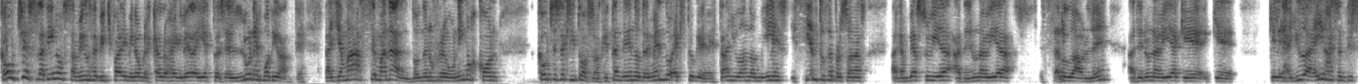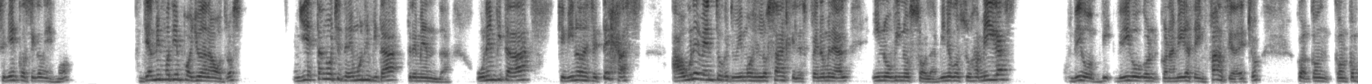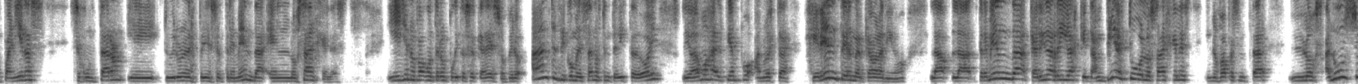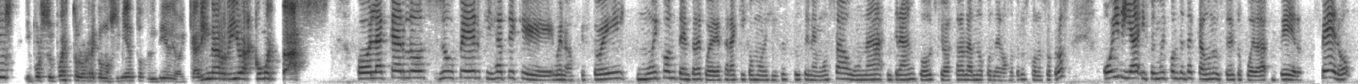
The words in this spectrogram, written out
Coaches latinos, amigos de Beach Party, mi nombre es Carlos Aguilera y esto es el lunes motivante, la llamada semanal donde nos reunimos con coaches exitosos que están teniendo tremendo éxito, que están ayudando a miles y cientos de personas a cambiar su vida, a tener una vida saludable, a tener una vida que, que, les ayuda a ellos a sentirse bien consigo mismo y al mismo tiempo ayudan a otros. Y esta noche tenemos una invitada tremenda, una invitada que vino desde Texas a un evento que tuvimos en Los Ángeles, fenomenal, y no vino sola, vino con sus amigas, digo, digo con, amigas de infancia, de hecho, con, compañeras, se juntaron y tuvieron una experiencia tremenda en Los Ángeles. Y ella nos va a contar un poquito acerca de eso. Pero antes de comenzar nuestra entrevista de hoy, le vamos a dar tiempo a nuestra gerente del mercado latino, la, la tremenda Karina Rivas, que también estuvo en Los Ángeles y nos va a presentar los anuncios y por supuesto los reconocimientos del día de hoy. Karina Rivas, ¿cómo estás? Hola Carlos, súper. Fíjate que, bueno, estoy muy contenta de poder estar aquí. Como dijiste tú, tenemos a una gran coach que va a estar hablando con nosotros, con nosotros hoy día y estoy muy contenta que cada uno de ustedes lo pueda ver. Pero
